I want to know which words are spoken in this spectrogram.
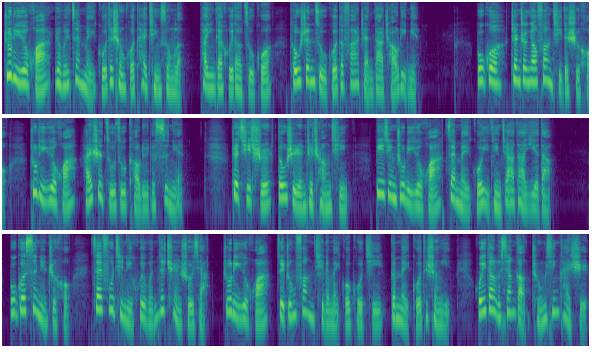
朱李月华认为，在美国的生活太轻松了，他应该回到祖国，投身祖国的发展大潮里面。不过，真正要放弃的时候，朱李月华还是足足考虑了四年。这其实都是人之常情，毕竟朱李月华在美国已经家大业大。不过四年之后，在父亲李慧文的劝说下，朱李月华最终放弃了美国国籍跟美国的生意，回到了香港重新开始。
